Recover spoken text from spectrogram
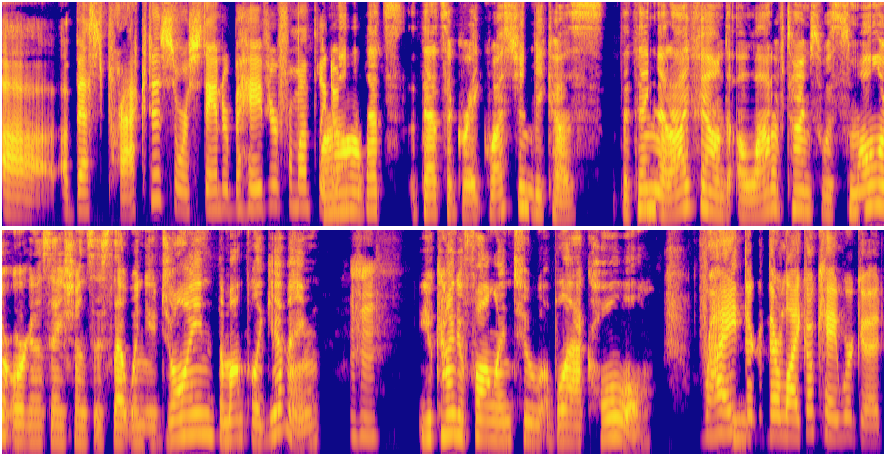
uh, a best practice or a standard behavior for monthly donors? That's that's a great question because the thing that I found a lot of times with smaller organizations is that when you join the monthly giving, hmm you kind of fall into a black hole. Right? And They're they're like, okay, we're good.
